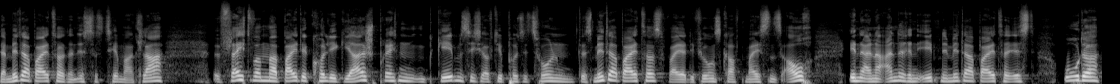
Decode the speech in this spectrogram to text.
der Mitarbeiter, dann ist das Thema klar. Vielleicht wollen wir beide kollegial sprechen, geben sich auf die Position des Mitarbeiters, weil ja die Führungskraft meistens auch in einer anderen Ebene Mitarbeiter ist. Oder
